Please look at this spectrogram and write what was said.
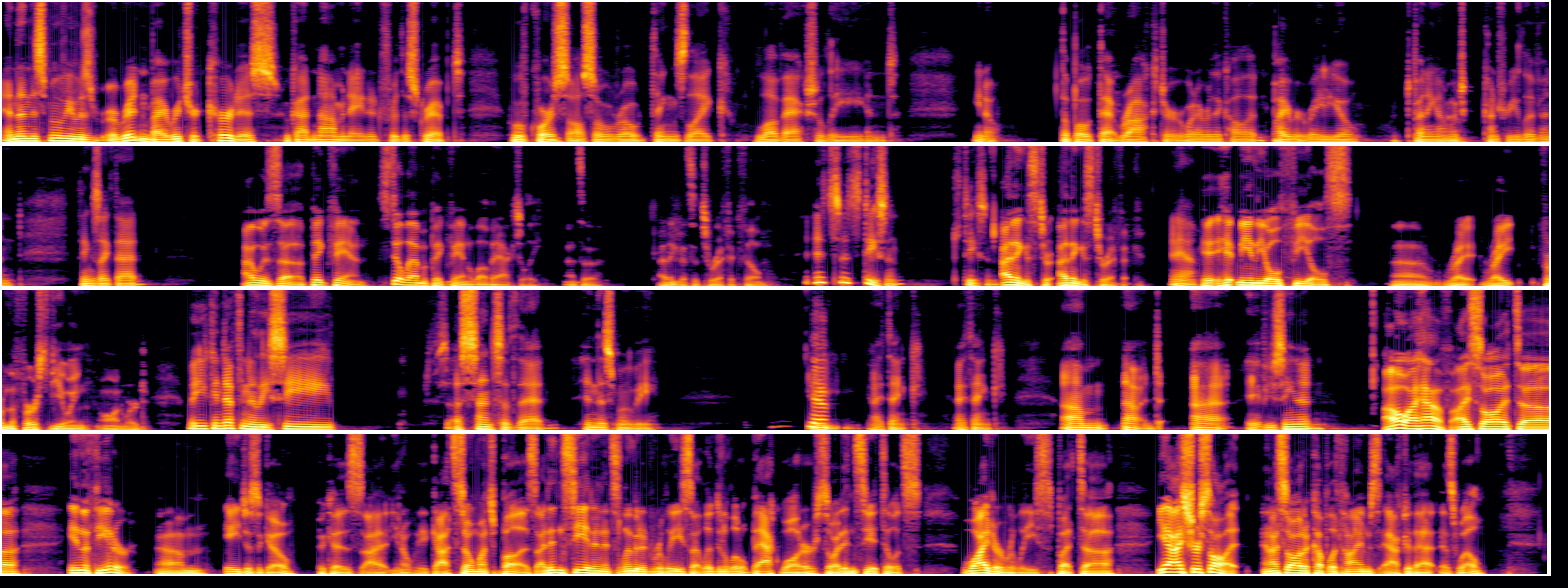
And then this movie was uh, written by Richard Curtis, who got nominated for the script, who, of course, also wrote things like Love Actually and, you know, The Boat That Rocked or whatever they call it, Pirate Radio, depending on Yeah. which country you live in, things like that. I was a big fan. Still am a big fan of Love Actually. That's a I think that's a terrific film. It's it's decent. It's decent. I think it's ter- I think it's terrific. Yeah. Hit, hit me in the old feels uh, right right from the first viewing onward. Well, you can definitely see a sense of that in this movie. Yeah. I think. I think. Um, now, Uh, have you seen it? Oh, I have. I saw it uh, in the theater um, ages ago because I, you know, it got so much buzz. I didn't see it in its limited release. I lived in a little backwater, so I didn't see it till its wider release. But uh, yeah, I sure saw it, and I saw it a couple of times after that as well.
